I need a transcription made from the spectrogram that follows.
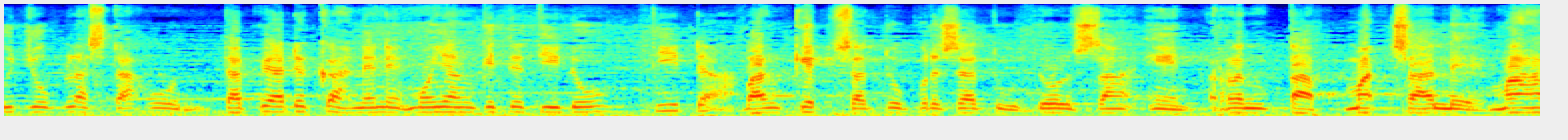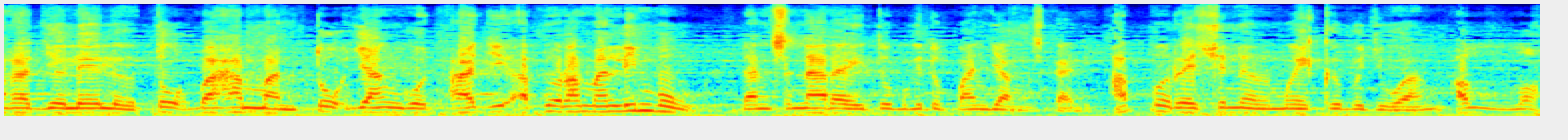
117 tahun. Tapi adakah nenek moyang kita tidur? Tidak. Bangkit satu persatu Dol Said Rentap Mat Saleh Maharaja Lela Tok Bahaman Tok Janggut Haji Abdul Rahman Limbung dan senarai itu begitu panjang sekali. Apa rasional mereka berjuang? Allah.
